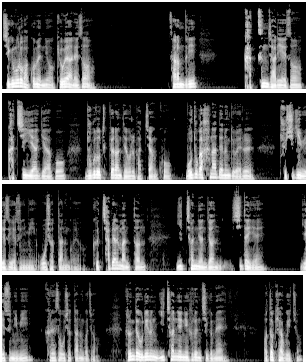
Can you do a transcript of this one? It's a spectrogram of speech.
지금으로 바꾸면요. 교회 안에서 사람들이 같은 자리에서 같이 이야기하고 누구도 특별한 대우를 받지 않고 모두가 하나 되는 교회를 주시기 위해서 예수님이 오셨다는 거예요. 그 차별 많던 2000년 전 시대에 예수님이 그래서 오셨다는 거죠. 그런데 우리는 2000년이 흐른 지금에 어떻게 하고 있죠?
